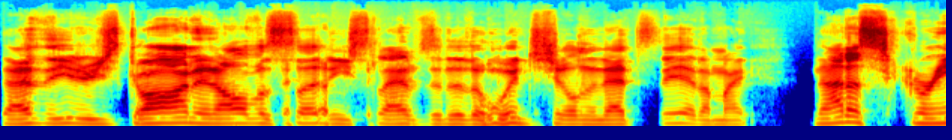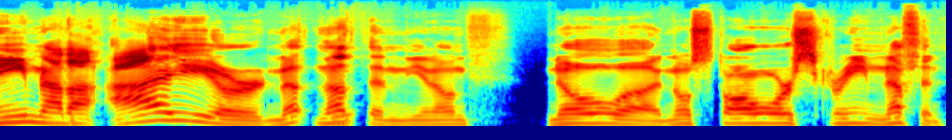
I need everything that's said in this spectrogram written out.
yeah. That, he's gone, and all of a sudden he slams into the windshield, and that's it. I'm like, not a scream, not a eye, or no, nothing. You know, no, uh, no Star Wars scream, nothing.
